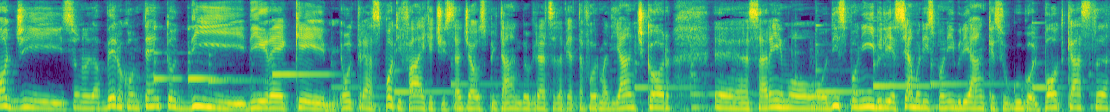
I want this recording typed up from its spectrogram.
Oggi sono davvero contento di dire che oltre a Spotify che ci sta già ospitando grazie alla piattaforma di Anchor, eh, saremo disponibili e siamo disponibili anche su Google Podcast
